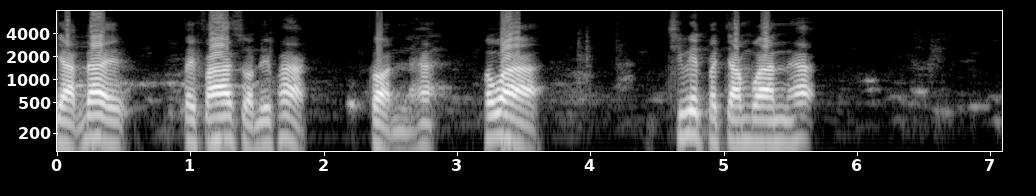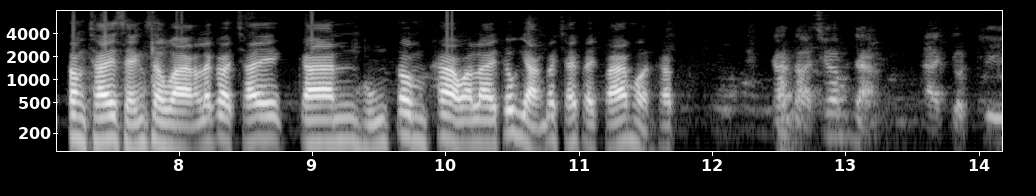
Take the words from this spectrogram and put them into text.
อยากได้ไฟฟ้าส่วนภูมิภาคก่อนนะฮะเพราะว่า ชีวิตประจำวันนะฮะต้องใช้แสงสว่าง แล้วก็ใช้การหุงต้มข้าวอะไรทุกอย่างก็ใช้ไฟฟ้าหมดครับ การต่อเชื่อมจากเอ่อจุดที่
